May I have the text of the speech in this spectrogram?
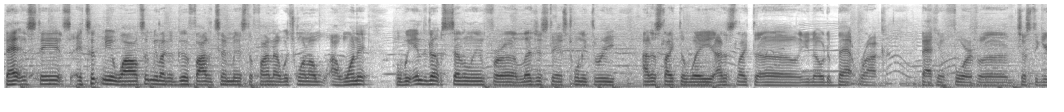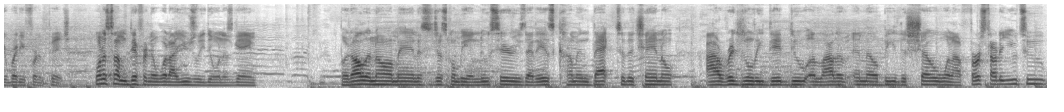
batting stance. It took me a while. It took me like a good five to ten minutes to find out which one I, I wanted, but we ended up settling for uh, Legend Stance 23. I just like the way I just like the uh, you know the bat rock back and forth uh, just to get ready for the pitch. Wanted something different than what I usually do in this game. But all in all, man, this is just going to be a new series that is coming back to the channel. I originally did do a lot of MLB The Show when I first started YouTube,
